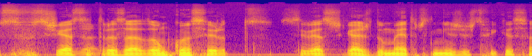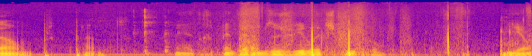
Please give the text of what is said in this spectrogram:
se chegasse Exato. atrasado a um concerto, se tivesses gajos do metro, tinha justificação. porque, pronto. de... É, de repente éramos os Village People. Iam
